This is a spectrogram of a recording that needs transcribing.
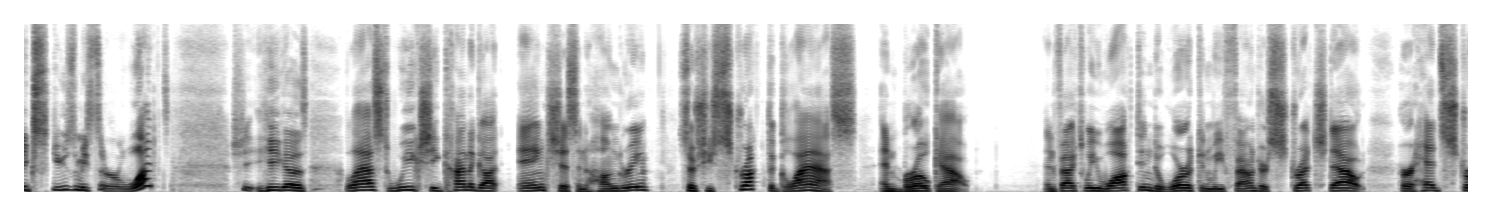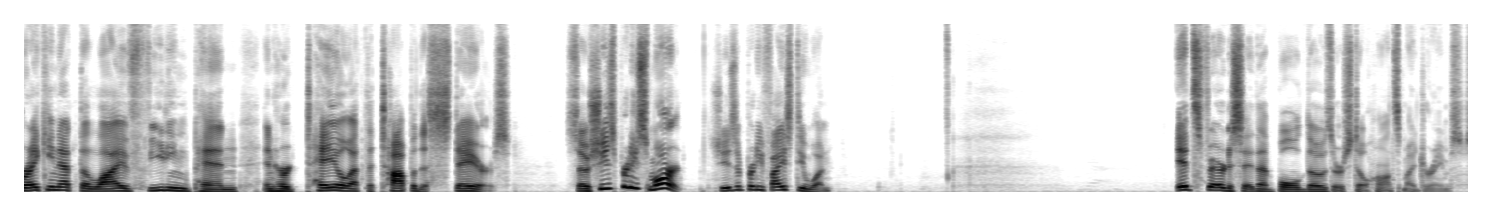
Excuse me, sir. What? She, he goes, Last week she kind of got anxious and hungry, So she struck the glass and broke out. In fact, we walked into work and we found her stretched out, her head striking at the live feeding pen and her tail at the top of the stairs. So she's pretty smart. She's a pretty feisty one. It's fair to say that Bulldozer still haunts my dreams.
